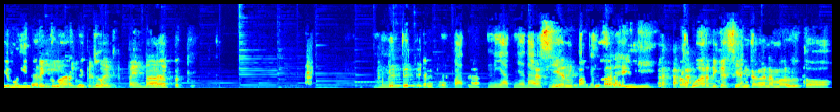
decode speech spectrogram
dia menghindari Ih, keluarga cok kenapa tuh? Menuntut Kan empat niatnya harus kasihan. Pak Buhardi Pak Buhardi kasihan kangen sama lu toh.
